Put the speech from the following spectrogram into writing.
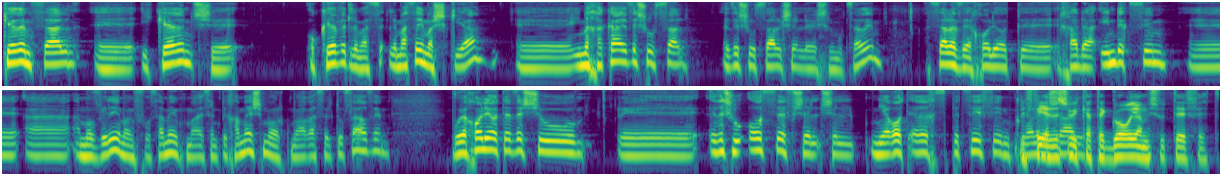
קרן סל אה, היא קרן שעוקבת, למעשה, למעשה היא משקיעה, אה, היא מחקה איזשהו סל, איזשהו סל של, של מוצרים. הסל הזה יכול להיות אה, אחד האינדקסים אה, המובילים, המפורסמים, כמו ה-S&P 500, כמו ה-Russell 2000, והוא יכול להיות איזשהו, אה, איזשהו אוסף של, של ניירות ערך ספציפיים, כמו לפי למשל... איזושהי קטגוריה משותפת.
